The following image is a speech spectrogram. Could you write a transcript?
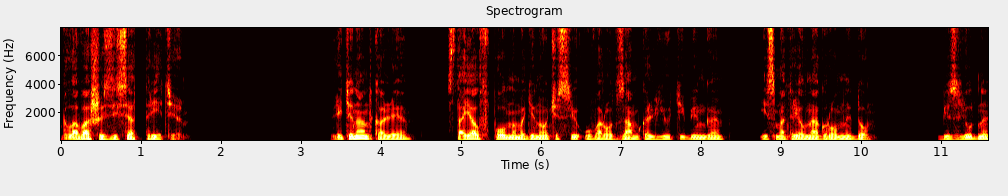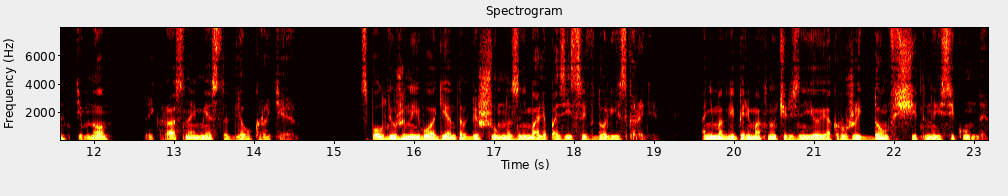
Глава 63. Лейтенант Калле стоял в полном одиночестве у ворот замка Лью-Тибинга и смотрел на огромный дом. Безлюдно, темно, прекрасное место для укрытия. С полдюжины его агентов бесшумно занимали позиции вдоль изгороди. Они могли перемахнуть через нее и окружить дом в считанные секунды.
